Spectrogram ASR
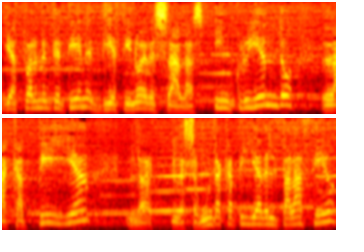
y actualmente tiene 19 salas, incluyendo la capilla la, segunda capilla del palacio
